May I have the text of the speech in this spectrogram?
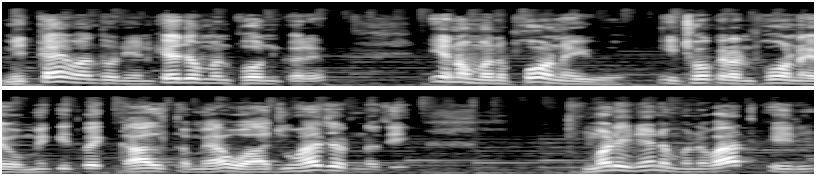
મેં કાંઈ વાંધો નહીં, એને કહેજો મને ફોન કરે. એનો મને ફોન આવ્યો. એ છોકરાને ફોન આવ્યો. મેં કીધું, ભાઈ, કાલ તમે આવો. આજ હું હાજર નથી. મળીને એને મને વાત કરી.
